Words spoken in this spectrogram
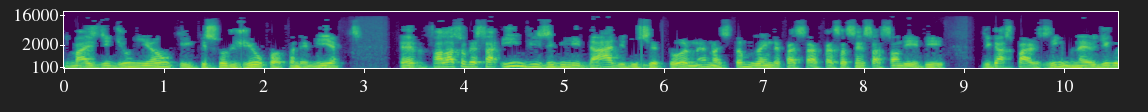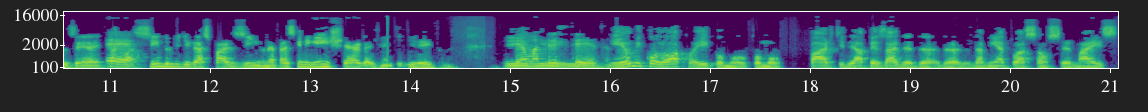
mais de, de união que, que surgiu com a pandemia é, falar sobre essa invisibilidade do setor, né? Nós estamos ainda com essa, com essa sensação de, de, de Gasparzinho, né? Eu digo, assim, a gente tá é. com a síndrome de Gasparzinho, né? Parece que ninguém enxerga a gente direito. Né? E, é uma tristeza. E, eu me coloco aí como, como parte, de, apesar da, da, da minha atuação ser mais,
